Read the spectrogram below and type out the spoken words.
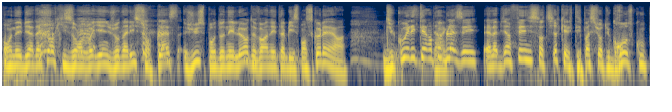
On est bien d'accord qu'ils ont envoyé une journaliste sur place juste pour donner l'heure devant un établissement scolaire. Du coup, elle était un peu blasée. Elle a bien fait sentir qu'elle n'était pas sur du gros scoop.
